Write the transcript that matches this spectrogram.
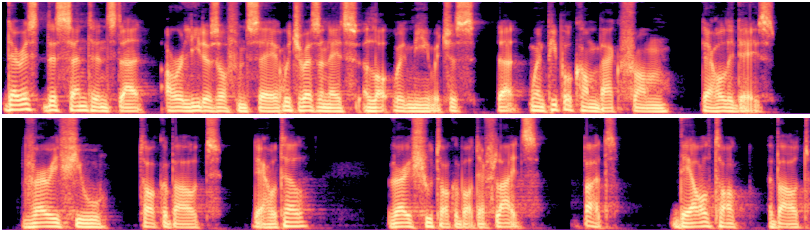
There is this sentence that our leaders often say, which resonates a lot with me, which is that when people come back from their holidays, very few talk about their hotel, very few talk about their flights, but they all talk about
